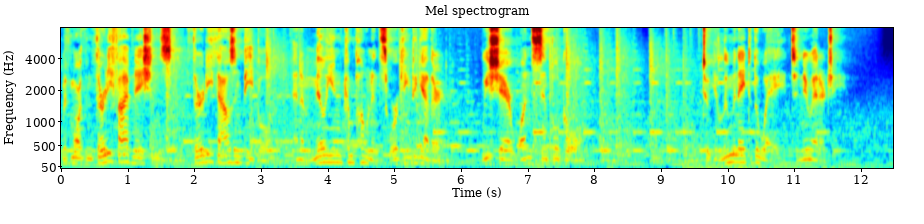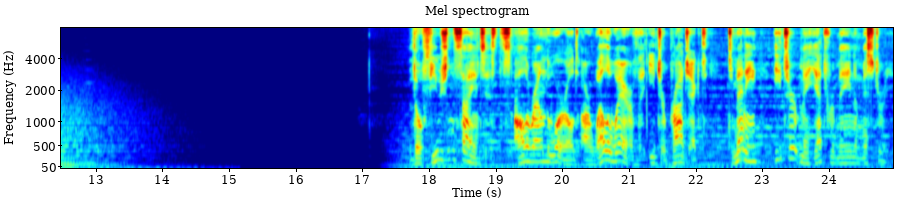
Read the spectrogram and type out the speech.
With more than 35 nations, 30,000 people, and a million components working together, we share one simple goal to illuminate the way to new energy. Though fusion scientists all around the world are well aware of the ITER project, to many, ITER may yet remain a mystery.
